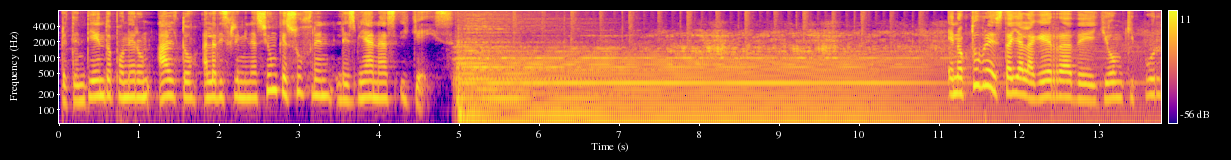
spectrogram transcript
pretendiendo poner un alto a la discriminación que sufren lesbianas y gays. En octubre estalla la guerra de Yom Kippur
